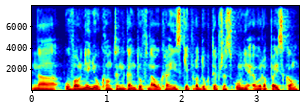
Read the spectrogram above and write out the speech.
na uwolnieniu kontyngentów na ukraińskie produkty przez Unię Europejską,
